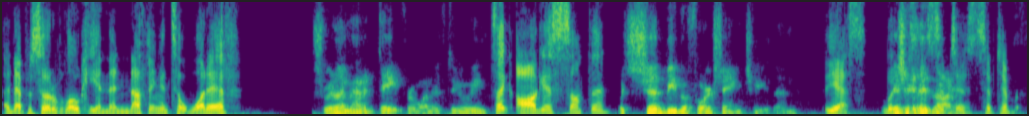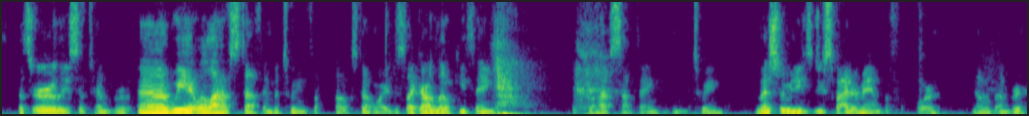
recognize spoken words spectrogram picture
an episode of Loki, and then nothing until What If. So we don't even have a date for what if, do we? It's like August something. Which should be before Shang Chi then. Yes, which If is it Sept- September. That's early September. Uh, we will have stuff in between, folks. Don't worry. Just like our Loki thing, we'll have something in between. Eventually, we need to do Spider Man before November.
